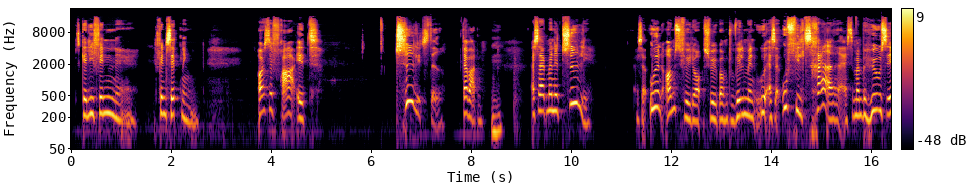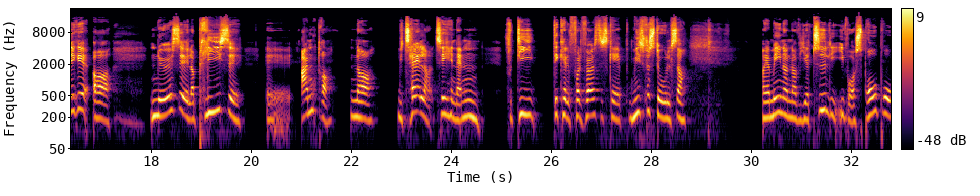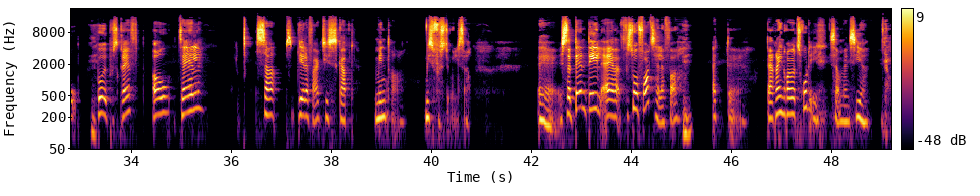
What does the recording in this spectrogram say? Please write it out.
skal jeg lige finde, øh, finde sætningen, også fra et tydeligt sted, der var den. Mm. Altså at man er tydelig, altså uden omsvøb, om du vil, men u, altså ufiltreret, altså man behøves ikke at nøse eller plise øh, andre, når vi taler til hinanden, fordi det kan for det første skabe misforståelser. Og jeg mener, når vi er tydelige i vores sprogbrug, både på skrift og tale, så så bliver der faktisk skabt mindre misforståelser. Øh, så den del er jeg stor fortaler for, mm. at øh, der er ren røv og trut i, som man siger. Ja.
